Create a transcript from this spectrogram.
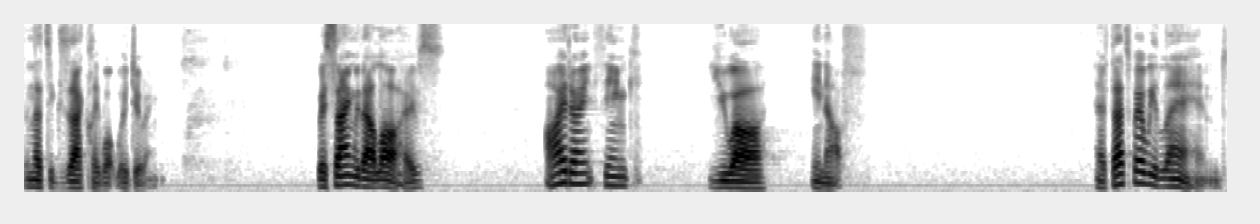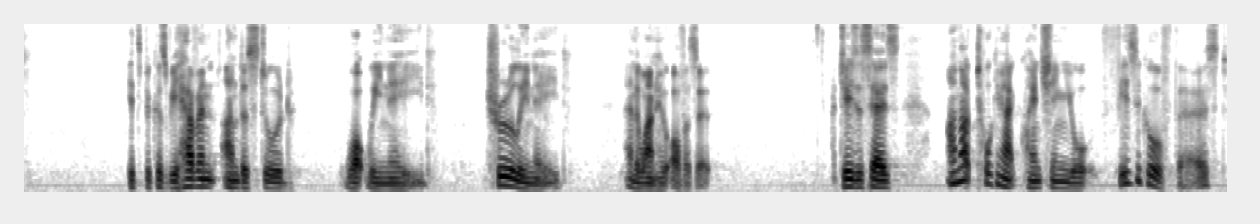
then that's exactly what we're doing. We're saying with our lives, I don't think you are enough. And if that's where we land, it's because we haven't understood what we need, truly need, and the one who offers it. Jesus says, I'm not talking about quenching your physical thirst,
